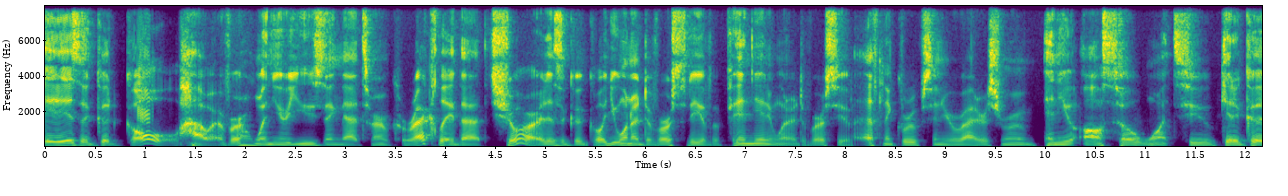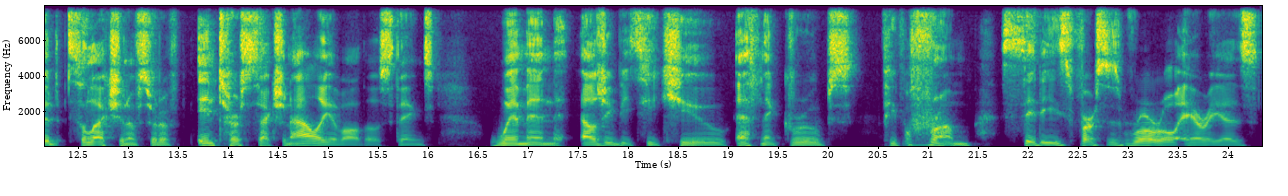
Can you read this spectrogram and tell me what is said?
It is a good goal, however, when you're using that term correctly, that sure, it is a good goal. You want a diversity of opinion, you want a diversity of ethnic groups in your writer's room, and you also want to get a good selection of sort of intersectionality of all those things women, LGBTQ, ethnic groups, people from cities versus rural areas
